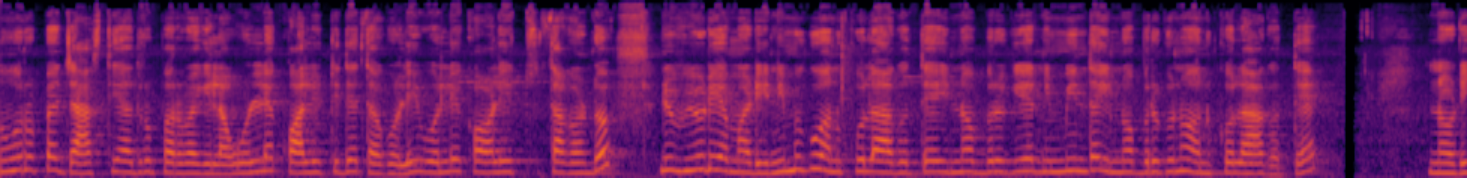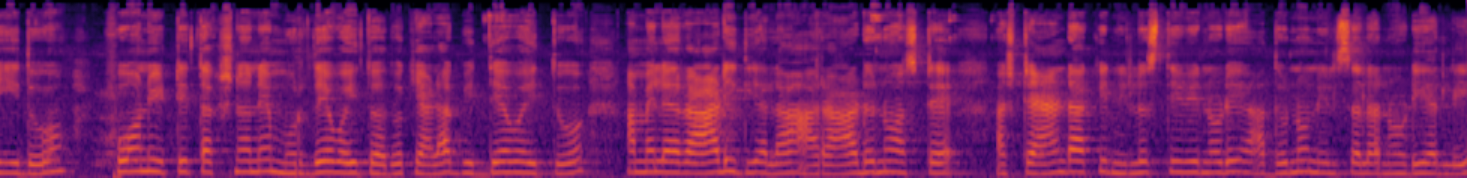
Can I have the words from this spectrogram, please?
ನೂರು ರೂಪಾಯಿ ಜಾಸ್ತಿ ಆದರೂ ಪರವಾಗಿಲ್ಲ. ಒಳ್ಳೆ ಕ್ವಾಲಿಟಿದೇ ತಗೊಳ್ಳಿ. ಒಳ್ಳೆ ಕ್ವಾಲಿಟಿ ತಗೊಂಡು ನೀವು ವಿಡಿಯೋ ಮಾಡಿ. ನಿಮಗೂ ಅನುಕೂಲ ಆಗುತ್ತೆ. ಇನ್ನೊಬ್ರಿಗೆ, ನಿಮ್ಮಿಂದ ಇನ್ನೊಬ್ರಿಗೂ ಅನುಕೂಲ ಆಗುತ್ತೆ. ನೋಡಿ ಇದು ಫೋನ್ ಇಟ್ಟಿದ ತಕ್ಷಣವೇ ಮುರಿದೇ ಹೋಯ್ತು, ಅದು ಕೆಳಗೆ ಬಿದ್ದೇ ಹೋಯ್ತು. ಆಮೇಲೆ ರಾಡ್ ಇದೆಯಲ್ಲ, ಆ ರಾಡನ್ನು ಅಷ್ಟೇ, ಆ ಸ್ಟ್ಯಾಂಡ್ ಹಾಕಿ ನಿಲ್ಲಿಸ್ತೀವಿ ನೋಡಿ, ಅದನ್ನು ನಿಲ್ಲಿಸಲ್ಲ ನೋಡಿ ಅಲ್ಲಿ.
